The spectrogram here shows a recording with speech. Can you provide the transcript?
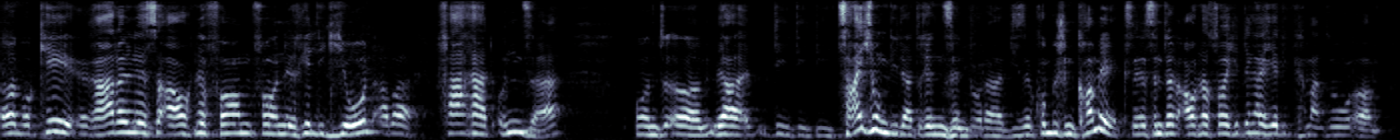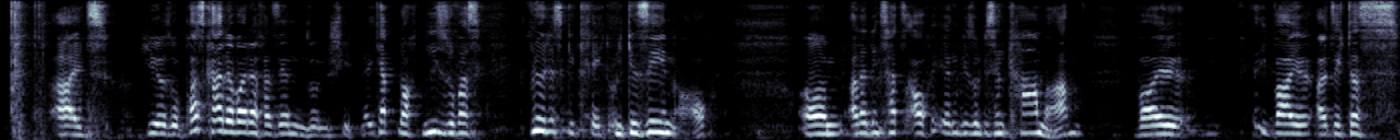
Ähm, okay, Radeln ist auch eine Form von Religion, aber Fahrrad unser. Und ähm, ja, die, die, die Zeichnungen, die da drin sind oder diese komischen Comics, das sind dann auch noch solche Dinger hier, die kann man so ähm, als hier so Postkarte weiter versenden, so ein Shit. Ne? Ich habe noch nie sowas Blödes gekriegt und gesehen auch. Ähm, allerdings hat's auch irgendwie so ein bisschen Karma, weil, weil als ich das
